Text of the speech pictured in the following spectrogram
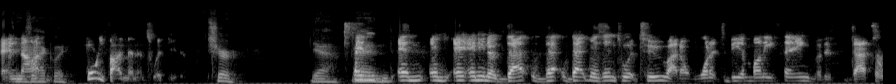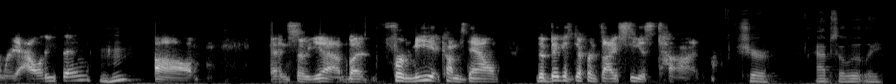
and Exactly. not 45 minutes with you. Sure. Yeah. And, and, and, and, and, you know, that, that, that goes into it too. I don't want it to be a money thing, but it, that's a reality thing. Mhm. Um, and so, yeah, but for me, it comes down, the biggest difference I see is time. Sure. Absolutely.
